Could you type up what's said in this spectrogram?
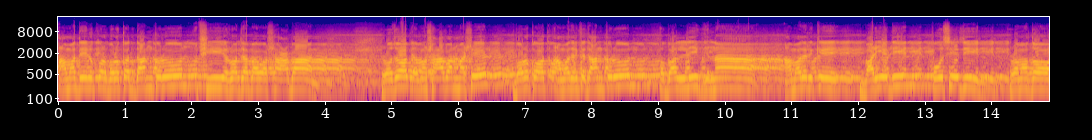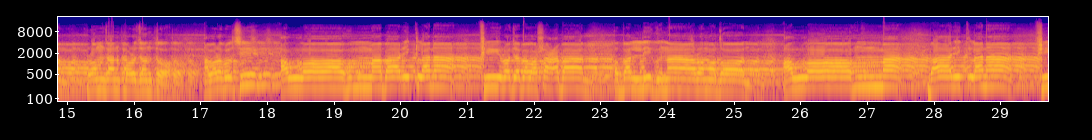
আমাদের উপর বরকত দান করুন ফি রজাবা বাবা শাবান। রজব এবং শাহবান মাসের বরকত আমাদেরকে দান করুন। ও বাল্লিগ না আমাদেরকে বাড়িয়ে দিন, পৌঁছিয়ে দিন রমাদন, রমজান পর্যন্ত। আবারও বলছি, আল্লাহুম্মা বারিক লানা ফি রজব ও বাল্লিগ না রমাদন। আল্লাহুম্মা বারিক লানা ফি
